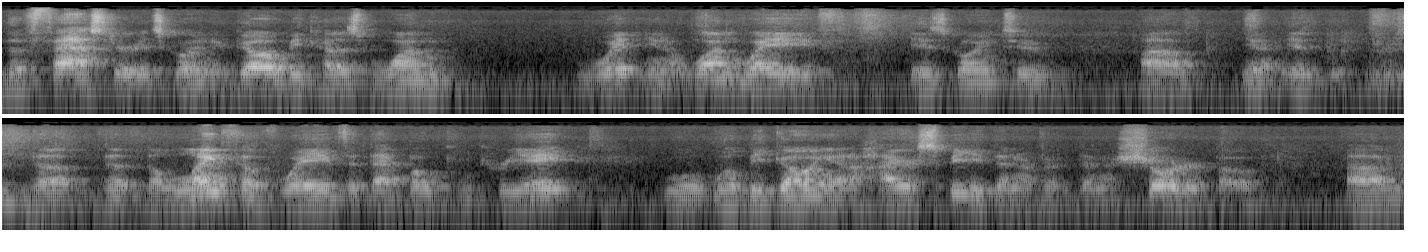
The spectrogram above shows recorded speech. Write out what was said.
the faster it's going to go because one you know, one wave is going to, um, you know, is, the, the, the length of wave that that boat can create will, will be going at a higher speed than a, than a shorter boat. Um,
